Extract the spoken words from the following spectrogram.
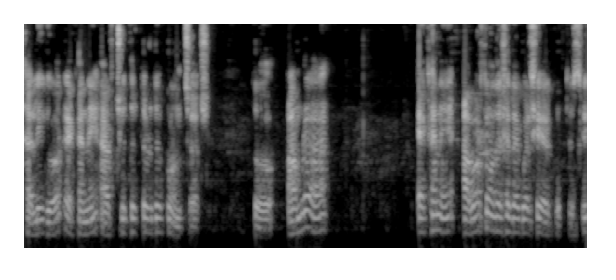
খালি ঘর, এখানে আর চতুর্থটা পঞ্চাশ। তো আমরা এখানে আবার তোমাদের সাথে একবার শেয়ার করতেছি।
